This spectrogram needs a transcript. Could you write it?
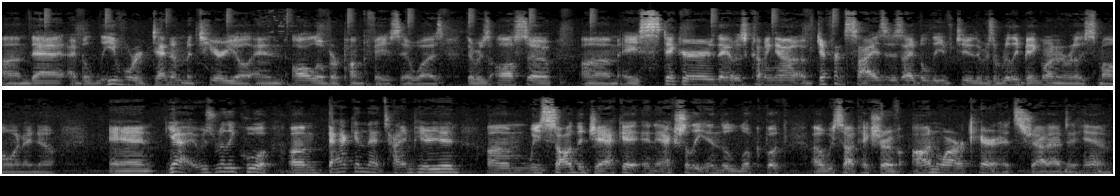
um, that I believe were denim material and all over punk face it was. There was also um, a sticker that was coming out of different sizes I believe too. There was a really big one and a really small one I know. And yeah it was really cool. Um, back in that time period um, we saw the jacket and actually in the lookbook uh, we saw a picture of Anwar Carrots shout out to him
